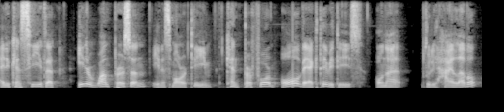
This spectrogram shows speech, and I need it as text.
and you can see that either one person in a smaller team can perform all the activities on a really high level,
